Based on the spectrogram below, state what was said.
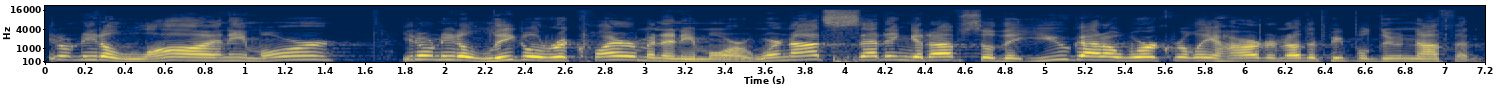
You don't need a law anymore. You don't need a legal requirement anymore. We're not setting it up so that you got to work really hard and other people do nothing.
